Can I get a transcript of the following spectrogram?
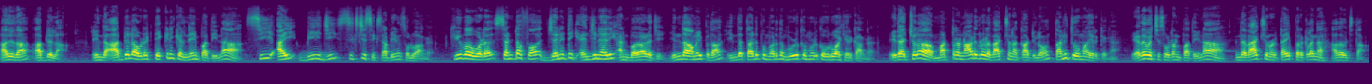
அதுதான் அப்துல்லா. இந்த அப்துல்லாவோட டெக்னிக்கல் நேம் பார்த்தீங்கன்னா சிஐபிஜி சிக்ஸ்டி சிக்ஸ் அப்படின்னு சொல்லுவாங்க. கியூபாவோட centre for genetic engineering and biology இந்த அமைப்பு தான் இந்த தடுப்பு மருந்தை முழுக்க முழுக்க உருவாக்கியிருக்காங்க. இது ஆக்சுவலாக மற்ற நாடுகளோட வேக்சினை காட்டிலும் தனித்துவமாக இருக்குங்க. எதை வச்சு சொல்கிறேன்னு பார்த்தீங்கன்னா இந்த வேக்சினோட டைப் இருக்குல்லங்க. அதை வச்சு தான்.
